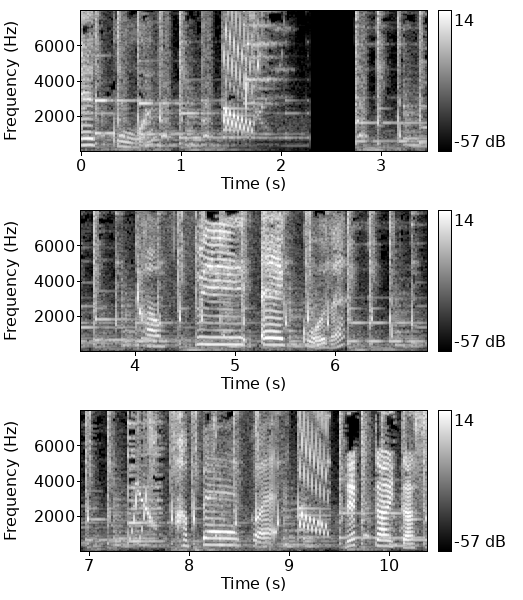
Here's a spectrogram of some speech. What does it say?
エッグ。ハッピーエッグで。ハッピーエッグ。ネクタイ足す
